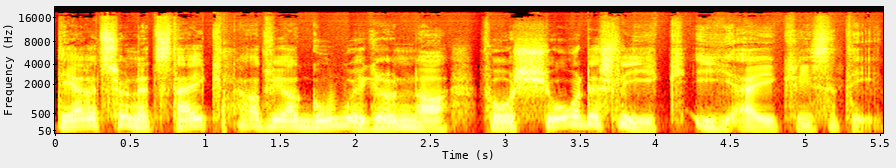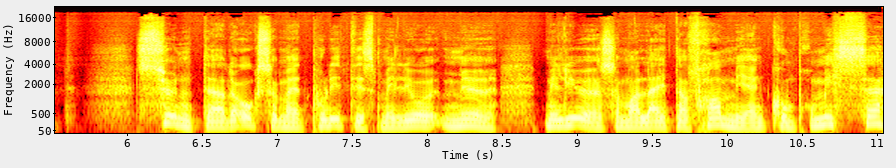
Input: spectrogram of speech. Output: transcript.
Det er et sunnhetstegn at vi har gode grunner for å se det slik i ei krisetid. Sunt er det også med et politisk miljø, miljø som har leita fram i en kompromisse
